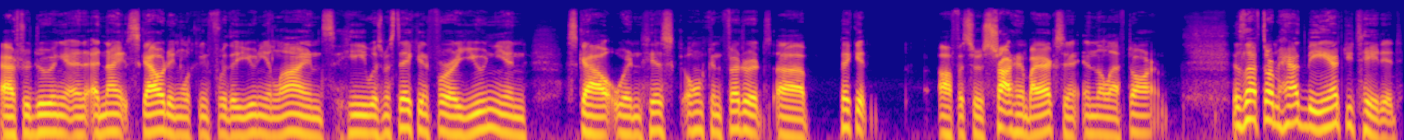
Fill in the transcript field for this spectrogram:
after doing a, a night scouting looking for the Union lines, he was mistaken for a Union scout when his own Confederate uh, picket officers shot him by accident in the left arm. His left arm had to be amputated,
